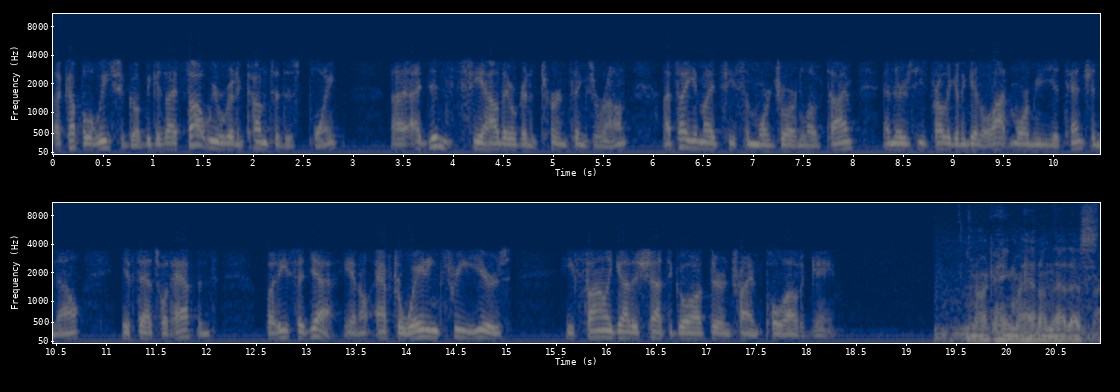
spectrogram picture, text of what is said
a couple of weeks ago because I thought we were going to come to this point. Uh, I didn't see how they were going to turn things around. I thought you might see some more Jordan Love time, and there's he's probably going to get a lot more media attention now if that's what happens. But he said, yeah, you know, after waiting three years, he finally got a shot to go out there and try and pull out a game you know, I can hang my hat on that. That's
